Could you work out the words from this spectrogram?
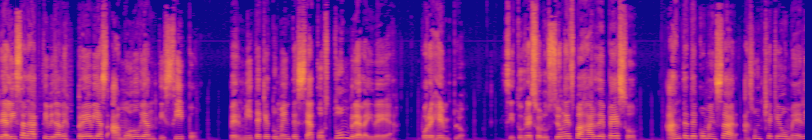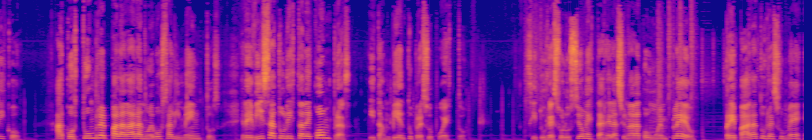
Realiza las actividades previas a modo de anticipo. Permite que tu mente se acostumbre a la idea. Por ejemplo, si tu resolución es bajar de peso, antes de comenzar, haz un chequeo médico. Acostumbra el paladar a nuevos alimentos. Revisa tu lista de compras y también tu presupuesto. Si tu resolución está relacionada con un empleo, prepara tu resumen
